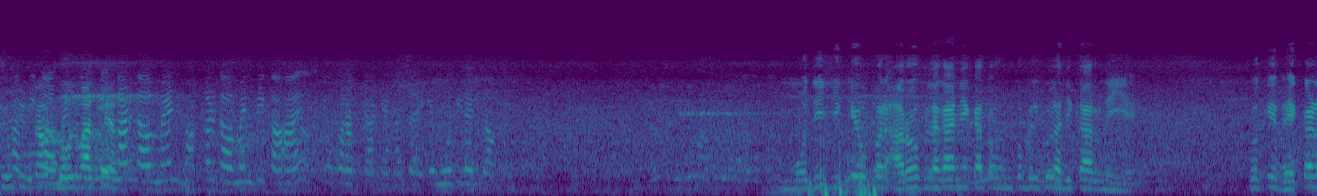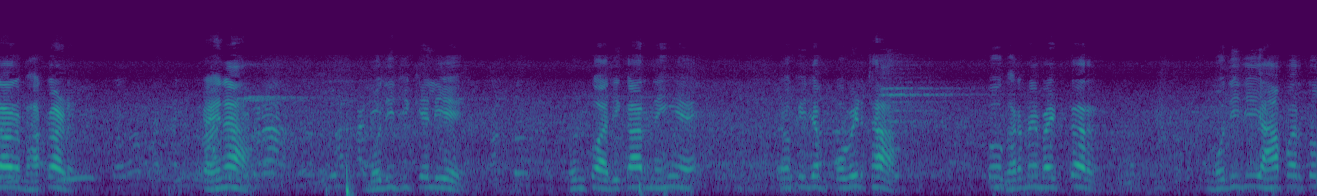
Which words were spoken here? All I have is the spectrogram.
शिवतीर्थावर ढोल गवर्नमेंट वाजले गवर्नमेंट भक्कड़ गवर्नमेंट भी कहा है उसके ऊपर आप क्या कहना चाहेंगे? मोदी लड़ी गवर्नमेंट मोदी जी के ऊपर आरोप लगाने का तो उनको बिल्कुल अधिकार नहीं है। क्योंकि भेकड़ और भाकड़ कहना मोदी जी के लिए उनको अधिकार नहीं है। क्योंकि जब कोविड था तो घर में बैठकर मोदी जी यहाँ पर तो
